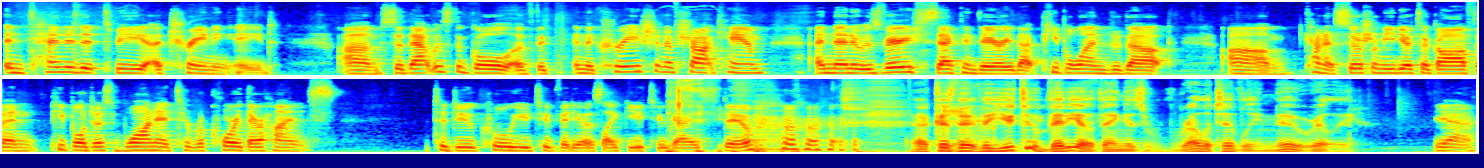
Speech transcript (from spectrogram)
intended it to be a training aid. Um, so that was the goal of the in the creation of ShotKam, and then it was very secondary that people ended up um, kind of social media took off, and people just wanted to record their hunts to do cool YouTube videos like you two guys do. Because uh, yeah. the, the YouTube video thing is relatively new, really. Yeah.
